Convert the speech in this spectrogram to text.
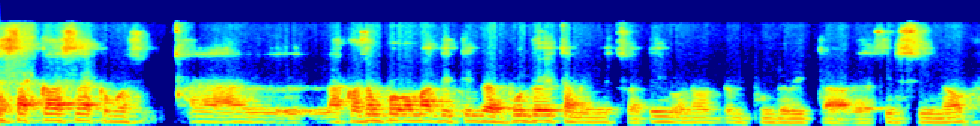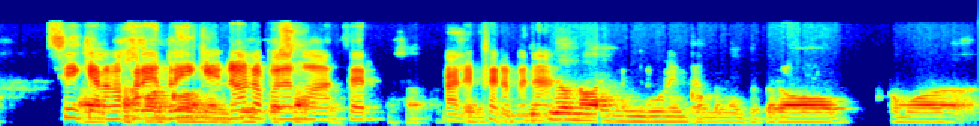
esas cosas, como uh, las cosas un poco más distintas desde el punto de vista administrativo, no desde un punto de vista de decir sí, no. Sí, que a lo mejor Enrique, ¿no? Lo podemos exacto, hacer. Exacto. Vale, sí, fenomenal. En no hay ningún inconveniente, pero como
